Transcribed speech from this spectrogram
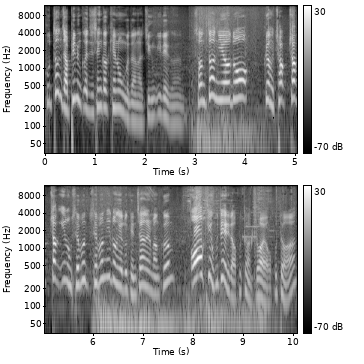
후턴 잡히는 까지 생각해 놓은 거잖아 지금 이 덱은. 선턴 이어도 그냥 착착착 이동 세 번 세 번 이동해도 괜찮을 만큼. 오케이 후턴이다 후턴. 좋아요 후턴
